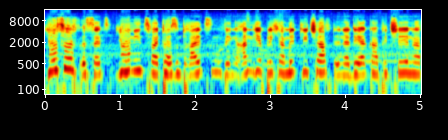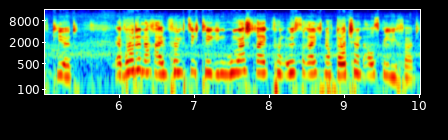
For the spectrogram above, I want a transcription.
Yusuf ist seit Juni 2013 wegen angeblicher Mitgliedschaft in der DRKPC inhaftiert. Er wurde nach einem 50-tägigen Hungerstreik von Österreich nach Deutschland ausgeliefert.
